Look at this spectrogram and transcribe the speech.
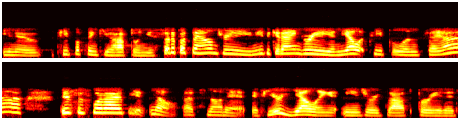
you know, people think you have to, when you set up a boundary, you need to get angry and yell at people and say, ah, this is what I, no, that's not it. If you're yelling, it means you're exasperated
